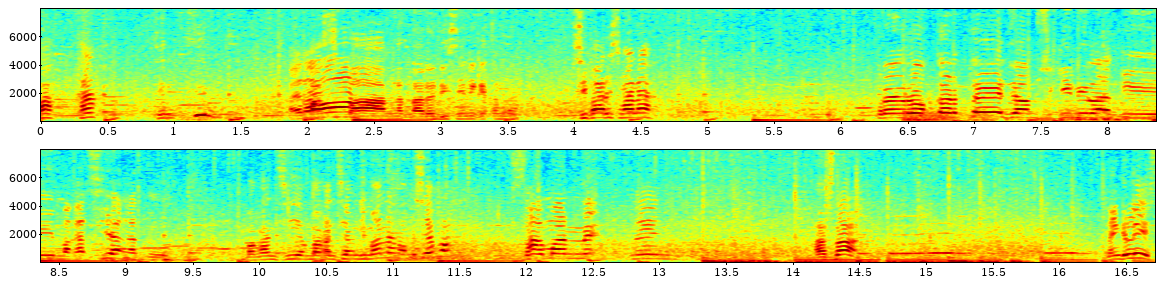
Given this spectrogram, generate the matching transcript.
Hah? Hah? Sini, sini. Pas banget ada di sini ketemu. Si Paris mana? Frank Rocker teh jam segini lagi makan siang atuh. Makan siang, makan siang di mana? Sama siapa? Sama Nek Neng. Hasta. Neng Gelis.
